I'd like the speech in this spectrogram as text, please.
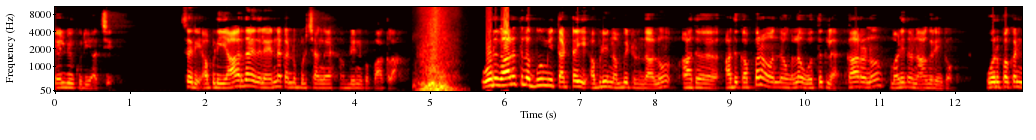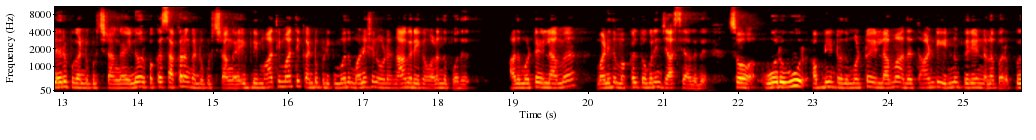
கேள்விக்குறியாச்சு. சரி அப்படி யார் தான் இதில் என்ன கண்டுபிடிச்சாங்க அப்படின்னு இப்போ பார்க்கலாம். ஒரு காலத்தில் பூமி தட்டை அப்படின்னு நம்பிட்டு இருந்தாலும் அதை அதுக்கப்புறம் வந்தவங்கெல்லாம் ஒத்துக்கல. காரணம் மனித நாகரிகம். ஒரு பக்கம் நெருப்பு கண்டுபிடிச்சிட்டாங்க இன்னொரு பக்கம் சக்கரம் கண்டுபிடிச்சிட்டாங்க. இப்படி மாற்றி மாற்றி கண்டுபிடிக்கும் போது மனுஷனோட நாகரிகம் வளர்ந்து போகுது. அது மட்டும் இல்லாமல் மனித மக்கள் தொகையும் ஜாஸ்தி ஆகுது ஸோ ஒரு ஊர் அப்படின்றது மட்டும் இல்லாமல் அதை தாண்டி இன்னும் பெரிய நிலப்பரப்பு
